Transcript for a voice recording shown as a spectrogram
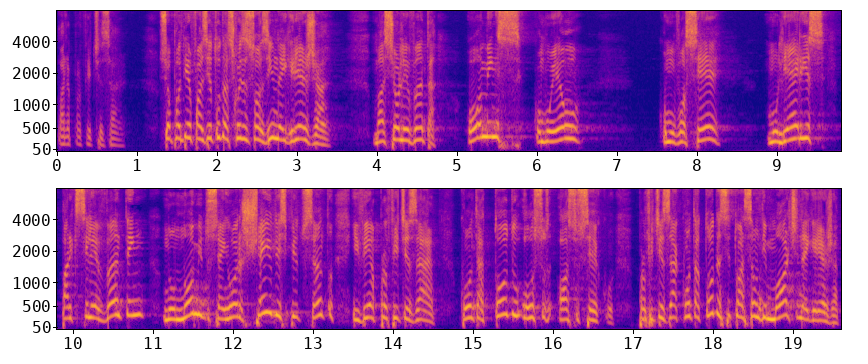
para profetizar. O Senhor poderia fazer todas as coisas sozinho na igreja, mas o Senhor levanta homens como eu, como você, mulheres, para que se levantem no nome do Senhor, cheio do Espírito Santo, e venham profetizar contra todo osso, osso seco, profetizar contra toda situação de morte na igreja,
